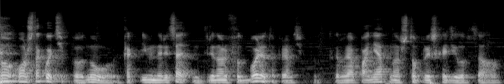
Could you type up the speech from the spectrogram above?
Ну, он же такой, типа, ну, как именно нарицательный 3-0 в футболе, это прям, типа, когда понятно, что происходило в целом.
